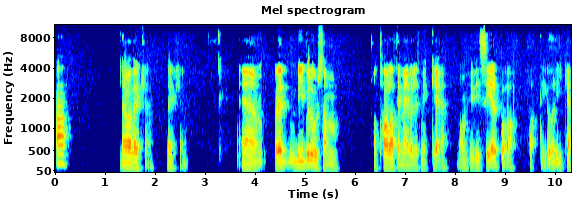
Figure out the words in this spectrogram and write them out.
ja, Ja, verkligen. verkligen. Ehm, och det är ett bibelord som har talat till mig väldigt mycket om hur vi ser på fattiga och rika.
